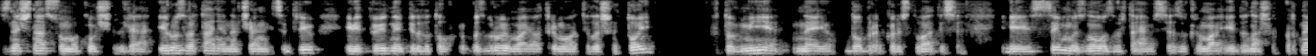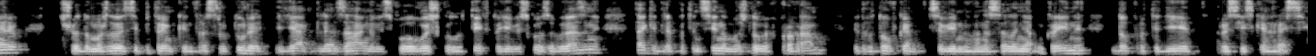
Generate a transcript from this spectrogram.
значна сума коштів для і розгортання навчальних центрів, і відповідної підготовки. Бо зброю має отримувати лише той. Хто вміє нею добре користуватися, і з цим ми знову звертаємося, зокрема, і до наших партнерів щодо можливості підтримки інфраструктури як для загальновійськового вишколу тих, хто є військовозобов'язаний, так і для потенційно можливих програм підготовки цивільного населення України до протидії російській агресії.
